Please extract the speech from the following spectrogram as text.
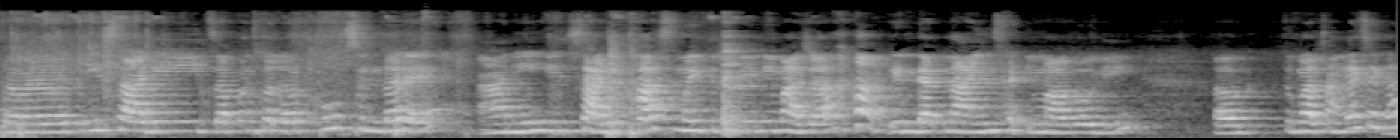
तर ही साडीचा पण कलर खूप सुंदर आहे. आणि ही साडी खास मैत्रिणीने माझ्या इंडियातनं आईंसाठी मागवली. तुम्हाला सांगायचंय का?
